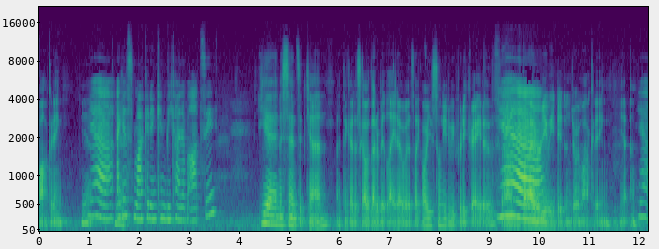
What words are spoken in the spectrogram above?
marketing. Yeah. Yeah, I guess marketing can be kind of artsy. Yeah, in a sense it can. I think I discovered that a bit later where it's like, oh, you still need to be pretty creative. Um, but I really did enjoy marketing. Yeah. Yeah,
